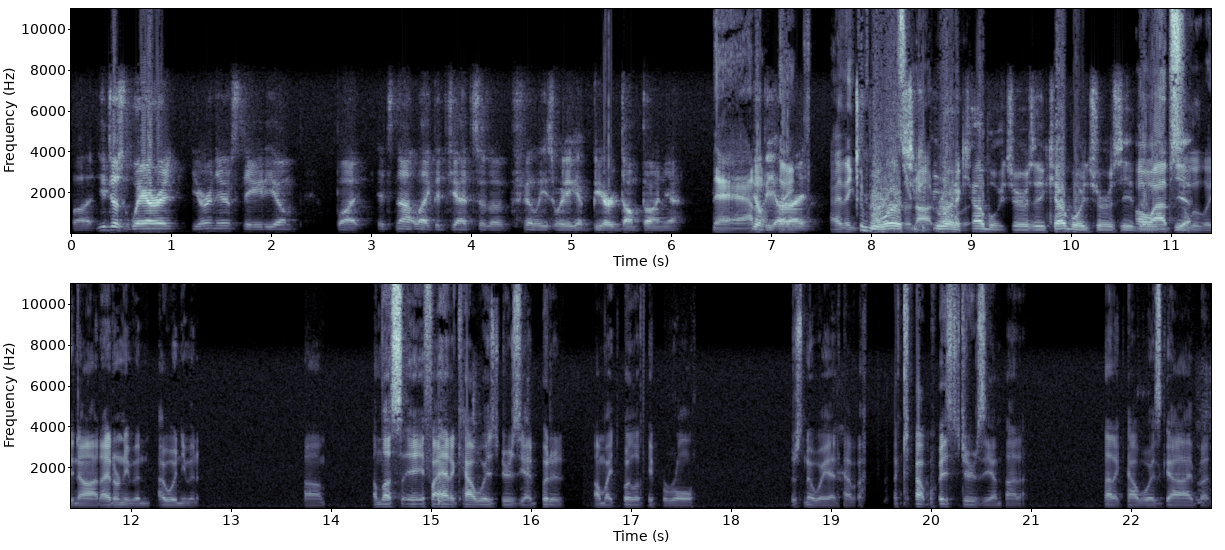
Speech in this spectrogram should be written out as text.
But you just wear it. You're in their stadium. But it's not like the Jets or the Phillies where you get beer dumped on you. Nah, you'll be think, all right. I think it could be worse. You could be wearing a cowboy jersey. Cowboy jersey. Then, oh, absolutely yeah. not. I don't even. I wouldn't even. Um, unless if I had a Cowboys jersey, I'd put it on my toilet paper roll. There's no way I'd have a, a Cowboys jersey. I'm not a not a Cowboys guy, but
